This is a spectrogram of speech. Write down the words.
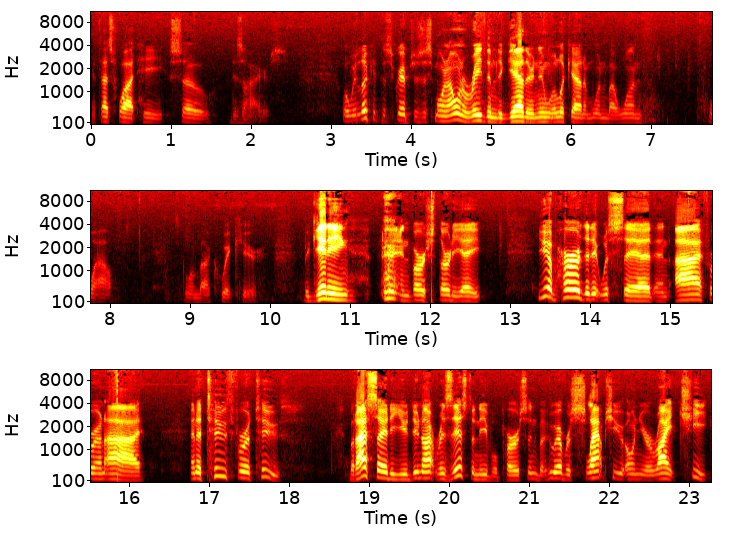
if that's what He so desires. When we look at the scriptures this morning, I want to read them together and then we'll look at them one by one. Wow, it's going by quick here. Beginning in verse 38 You have heard that it was said, an eye for an eye, and a tooth for a tooth. But I say to you, do not resist an evil person, but whoever slaps you on your right cheek,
